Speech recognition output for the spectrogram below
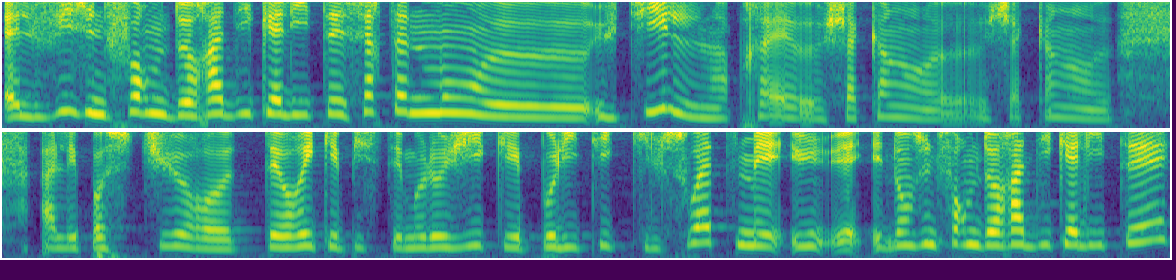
elle vise une forme de radicalité certainement euh, utile. Après, euh, chacun, euh, chacun a les postures théoriques, épistémologiques et politiques qu'il souhaite, mais dans une forme de radicalité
